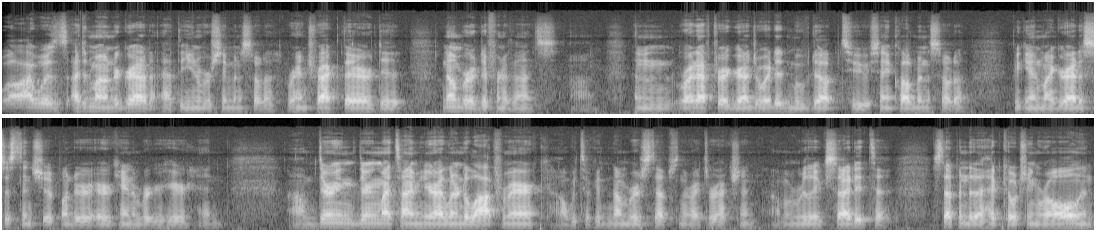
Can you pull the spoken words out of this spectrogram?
Well, I was I did my undergrad at the University of Minnesota. Ran track there. Did a number of different events. Um, and right after I graduated, moved up to St. Cloud, Minnesota. Began my grad assistantship under Eric Hannenberger here. And um, during during my time here, I learned a lot from Eric. Uh, we took a number of steps in the right direction. Um, I'm really excited to step into the head coaching role and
